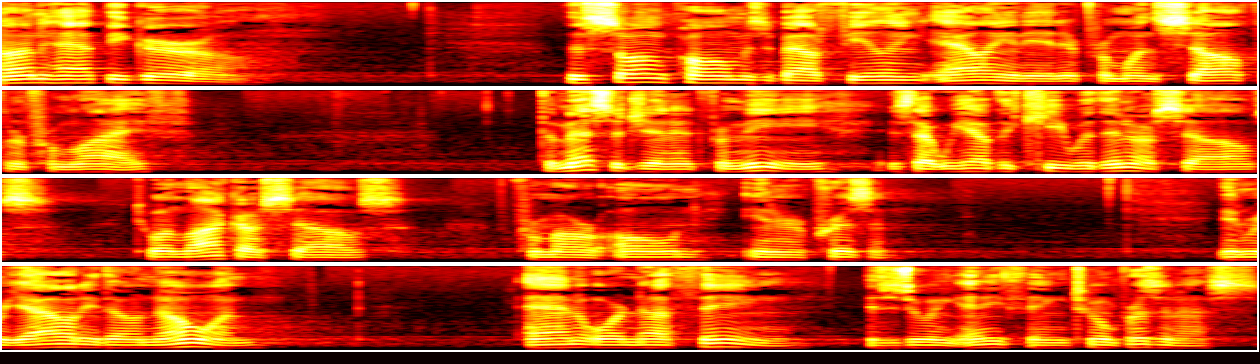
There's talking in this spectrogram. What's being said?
Unhappy Girl. This song poem is about feeling alienated from oneself and from life. The message in it for me is that we have the key within ourselves to unlock ourselves from our own inner prison. In reality, though, no one and or nothing is doing anything to imprison us.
